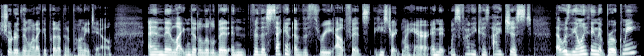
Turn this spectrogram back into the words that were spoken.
shorter than what I could put up in a ponytail. And they lightened it a little bit, and for the second of the three outfits, he straightened my hair, and it was funny because I just that was the only thing that broke me.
